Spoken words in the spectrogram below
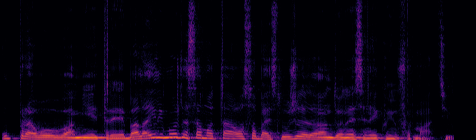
upravo vam je trebala ili možda samo ta osoba je služila da vam donese neku informaciju,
